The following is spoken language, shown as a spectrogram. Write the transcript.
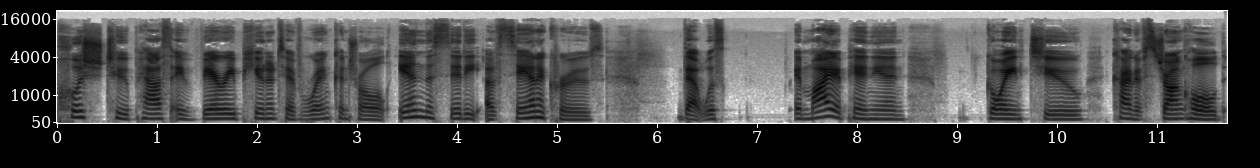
push to pass a very punitive rent control in the city of Santa Cruz that was, in my opinion, going to kind of stronghold.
